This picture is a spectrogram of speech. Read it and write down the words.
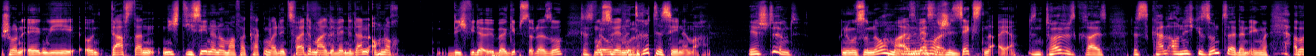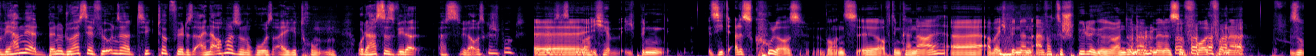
Schon irgendwie, und darfst dann nicht die Szene nochmal verkacken, weil das zweite Mal, wenn du dann auch noch dich wieder übergibst oder so, Das musst du ja eine dritte Szene machen. Ja, stimmt. Und du musst du nochmal, also nochmal. schon die sechsten Eier. Das ist ein Teufelskreis. Das kann auch nicht gesund sein dann irgendwann. Aber wir haben ja, Benno, du hast ja für unser TikTok für das eine auch mal so ein rohes Ei getrunken. Oder hast du es wieder, hast du es wieder ausgespuckt? Es Äh, ich, hab, ich bin, sieht alles cool aus bei uns äh, auf dem Kanal, äh, aber ich bin dann einfach zur Spüle gerannt und habe mir das sofort von der, so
